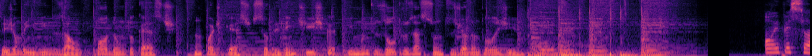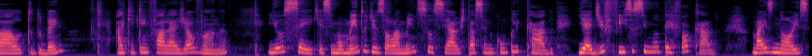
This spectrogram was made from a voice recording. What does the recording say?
Sejam bem-vindos ao Podontocast, um podcast sobre dentística e muitos outros assuntos de odontologia. Oi, pessoal, tudo bem? Aqui quem fala é a Giovana. E eu sei que esse momento de isolamento social está sendo complicado e é difícil se manter focado. Mas nós,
